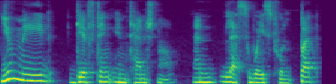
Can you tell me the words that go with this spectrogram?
You've made gifting intentional and less wasteful. But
